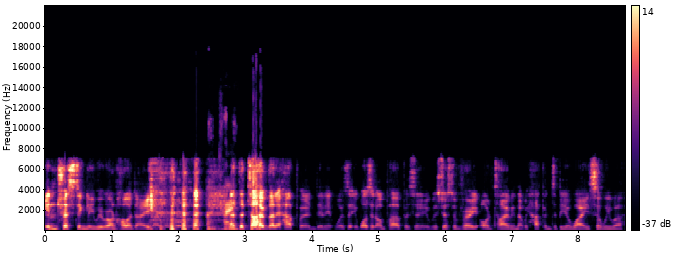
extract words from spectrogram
Interestingly, we were on holiday okay. at the time that it happened, and it was it wasn't on purpose. It was just a very odd timing that we happened to be away. So we were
